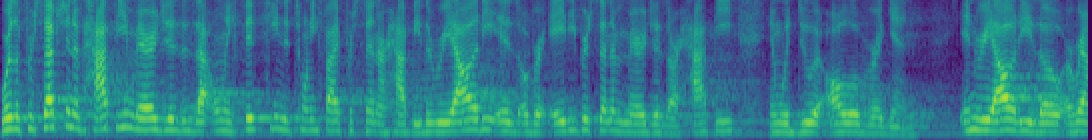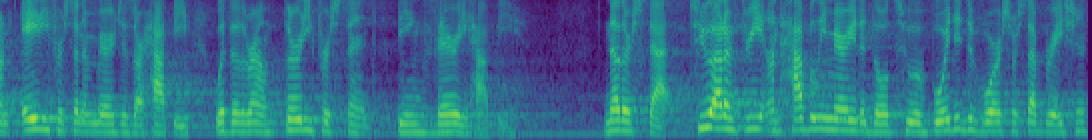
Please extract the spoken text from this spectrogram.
Where the perception of happy marriages is that only 15 to 25% are happy, the reality is over 80% of marriages are happy and would do it all over again. In reality, though, around 80% of marriages are happy, with around 30% being very happy. Another stat two out of three unhappily married adults who avoided divorce or separation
